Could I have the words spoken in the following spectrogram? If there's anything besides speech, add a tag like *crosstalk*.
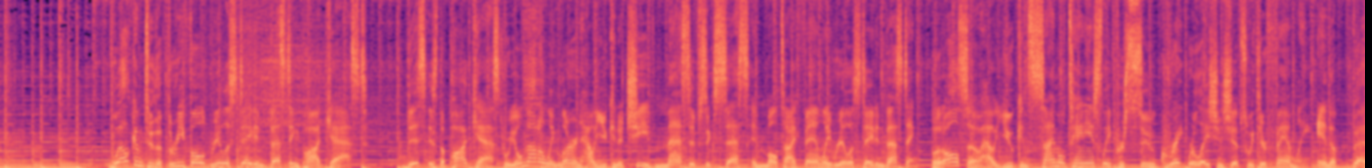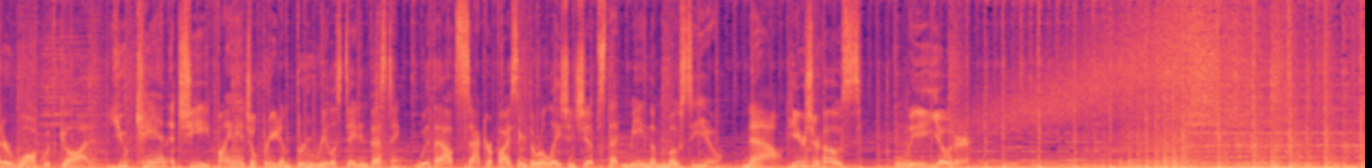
Welcome to the Threefold Real Estate Investing Podcast. This is the podcast where you'll not only learn how you can achieve massive success in multifamily real estate investing, but also how you can simultaneously pursue great relationships with your family and a better walk with God. You can achieve financial freedom through real estate investing without sacrificing the relationships that mean the most to you. Now, here's your host, Lee Yoder.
